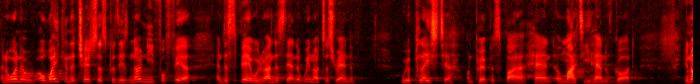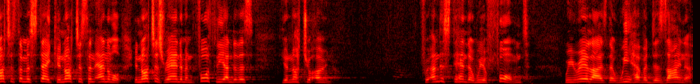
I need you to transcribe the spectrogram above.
And I want to awaken the church this because there's no need for fear and despair when we understand that we're not just random. We were placed here on purpose by a hand, almighty hand of God. You're not just a mistake. You're not just an animal. You're not just random. And fourthly, under this, you're not your own. If we understand that we are formed, we realize that we have a designer.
